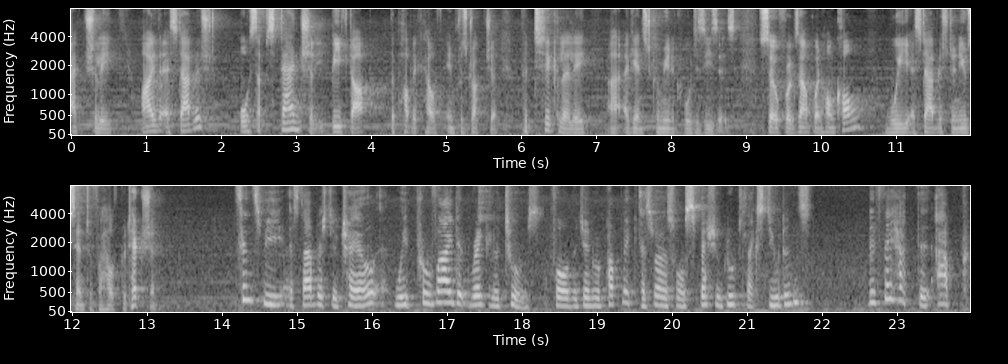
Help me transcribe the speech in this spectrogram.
actually either established or substantially beefed up the public health infrastructure, particularly uh, against communicable diseases. So, for example, in Hong Kong, we established a new Center for Health Protection. Since we established the trail, we provided regular tours for the general public as well as for special groups like students. If they had the app,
